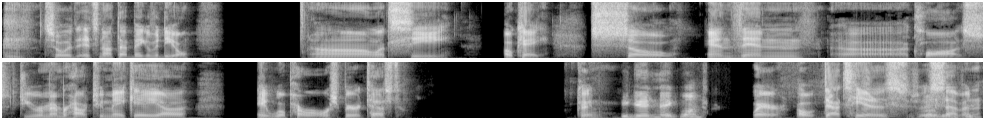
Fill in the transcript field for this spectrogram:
so it, it's not that big of a deal. Uh, let's see. Okay, so and then uh, Claus. Do you remember how to make a uh, a willpower or spirit test? Okay, He did make one. where? Oh, that's his uh, Well, seven.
